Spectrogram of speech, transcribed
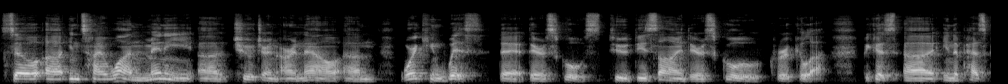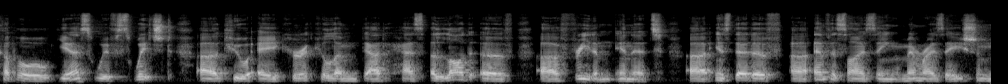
So uh, in Taiwan, many uh, children are now um, working with the, their schools to design their school curricula. Because uh, in the past couple of years, we've switched uh, to a curriculum that has a lot of uh, freedom in it. Uh, instead of uh, emphasizing memorization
